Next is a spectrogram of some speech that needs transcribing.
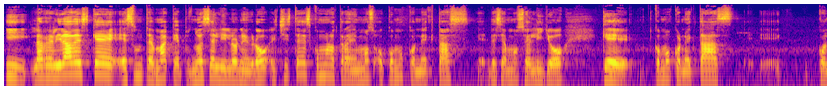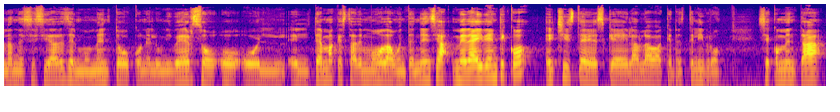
Y la realidad es que es un tema que pues no es el hilo negro, el chiste es cómo lo traemos o cómo conectas, eh, decíamos él y yo, que cómo conectas eh, con las necesidades del momento, con el universo o, el, tema que está de moda o en tendencia, me da idéntico. El chiste es que él hablaba que en este libro se comenta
